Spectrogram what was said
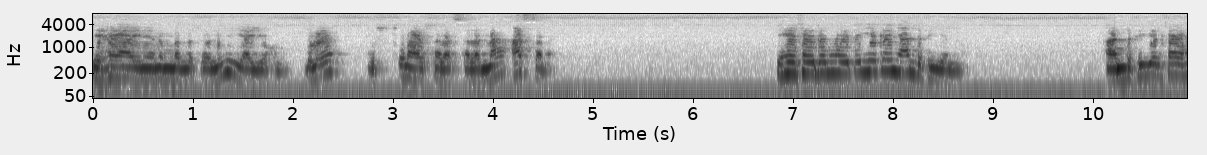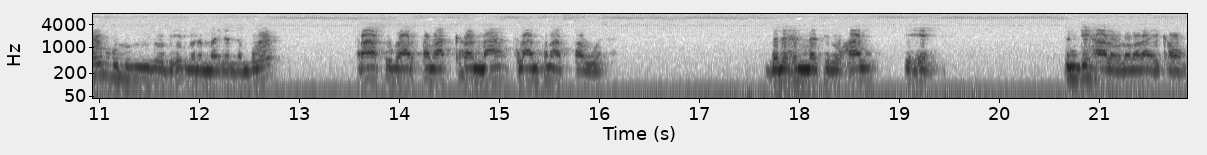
ይኸው አይኔንም መልሶልኝ እያየሁ ነው ብሎ ውስጡን አውሰለሰለና አሰበ። ይሄ ሰው ደግሞ የጠየቀኝ አንድ ፍየል ነው። አንድ ፍየል ሳይሆን ሁሉንም ይዞ ቢሄድ ምንም አይደለም ብሎ ራሱ ጋር ተማከረና ትላንትን አስታወሰ። ብልህነት ይሉሃል ይሄ እንዲህ አለው ለመላኢካውም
